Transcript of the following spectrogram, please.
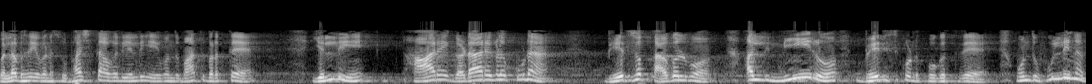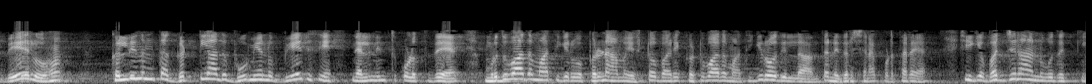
ವಲ್ಲಭದೇವನ ಸುಭಾಷಿತಾವಲಿಯಲ್ಲಿ ಒಂದು ಮಾತು ಬರುತ್ತೆ, ಎಲ್ಲಿ ಹಾರೆ ಗಡಾರೆಗಳು ಕೂಡ ಭೇದಿಸೋಕ್ಕಾಗಲ್ವೋ ಅಲ್ಲಿ ನೀರು ಭೇದಿಸಿಕೊಂಡು ಹೋಗುತ್ತದೆ. ಒಂದು ಹುಲ್ಲಿನ ಬೇರು ಕಲ್ಲಿನಂಥ ಗಟ್ಟಿಯಾದ ಭೂಮಿಯನ್ನು ಭೇದಿಸಿ ನೆಲೆ ನಿಂತುಕೊಳ್ಳುತ್ತದೆ. ಮೃದುವಾದ ಮಾತಿಗಿರುವ ಪರಿಣಾಮ ಎಷ್ಟೋ ಬಾರಿ ಕಟುವಾದ ಮಾತಿಗಿರೋದಿಲ್ಲ ಅಂತ ನಿದರ್ಶನ ಕೊಡ್ತಾರೆ. ಹೀಗೆ ವಜ್ರ ಅನ್ನುವುದಕ್ಕೆ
